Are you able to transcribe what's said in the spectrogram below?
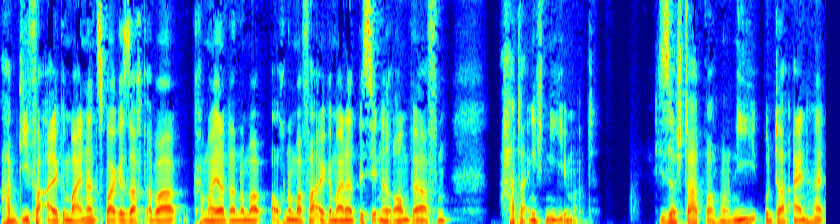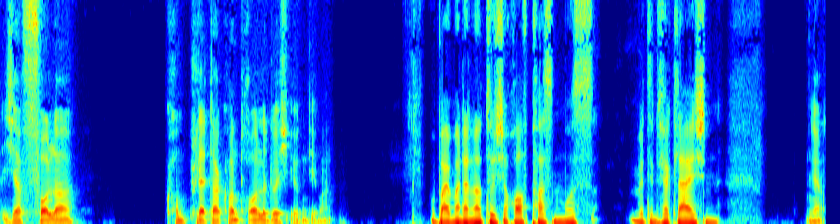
haben die verallgemeinern zwar gesagt, aber kann man ja dann nochmal, auch nochmal verallgemeinert ein bisschen in den Raum werfen, hatte eigentlich nie jemand. Dieser Staat war noch nie unter einheitlicher, voller, kompletter Kontrolle durch irgendjemanden. Wobei man dann natürlich auch aufpassen muss mit den Vergleichen. Ja.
